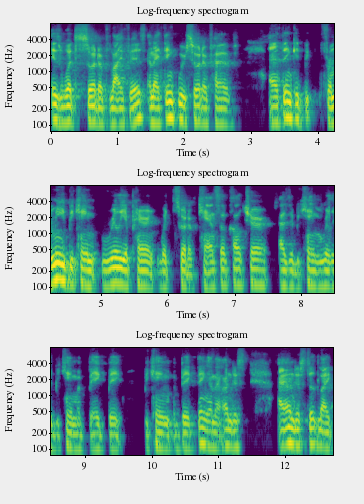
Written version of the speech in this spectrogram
is what sort of life is and i think we sort of have i think it for me became really apparent with sort of cancel culture as it became really became a big big became a big thing, and I I understood like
